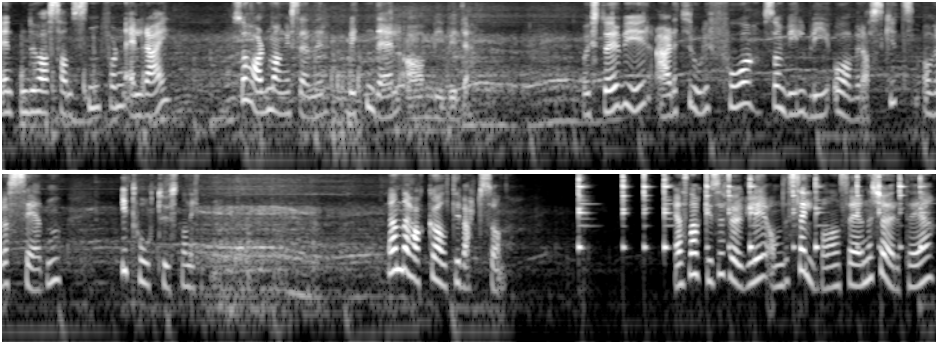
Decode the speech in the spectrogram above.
Enten du har sansen for den eller ei, så har den mange steder blitt en del av bybildet. Og i større byer er det trolig få som vil bli overrasket over å se den i 2019. Men det har ikke alltid vært sånn. Jeg snakker selvfølgelig om det selvbalanserende kjøretøyet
